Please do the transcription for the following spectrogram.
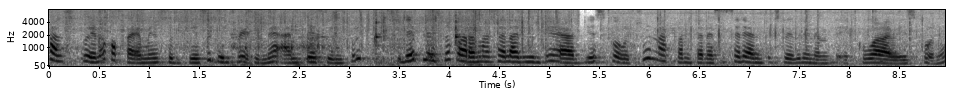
కలిసిపోయిన ఒక ఫైవ్ మినిట్స్ ఉడికేసి దింపేయటమే అంతే సింపుల్. ఇదే ప్లేస్లో గరం మసాలా అవి ఉంటే యాడ్ చేసుకోవచ్చు. నాకు అంత నెససరీ అనిపించలేదు నేను అంత ఎక్కువ వేసుకోను.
